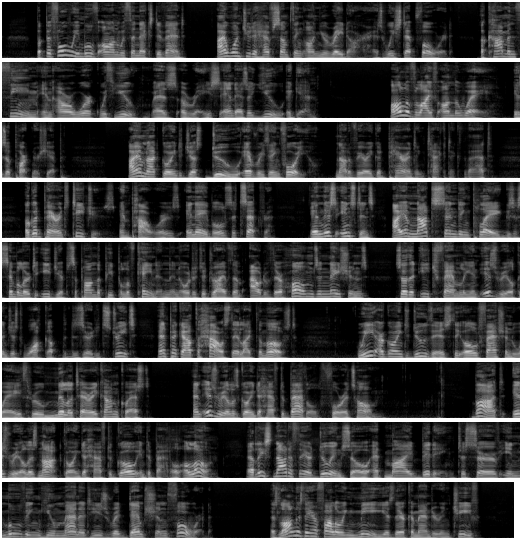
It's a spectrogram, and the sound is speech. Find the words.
But before we move on with the next event, I want you to have something on your radar as we step forward, a common theme in our work with you as a race and as a you again. All of life on the way is a partnership. I am not going to just do everything for you. Not a very good parenting tactic, that. A good parent teaches, empowers, enables, etc. In this instance, I am not sending plagues similar to Egypt's upon the people of Canaan in order to drive them out of their homes and nations so that each family in Israel can just walk up the deserted streets and pick out the house they like the most. We are going to do this the old fashioned way through military conquest, and Israel is going to have to battle for its home. But Israel is not going to have to go into battle alone, at least not if they are doing so at my bidding to serve in moving humanity's redemption forward. As long as they are following me as their commander in chief,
